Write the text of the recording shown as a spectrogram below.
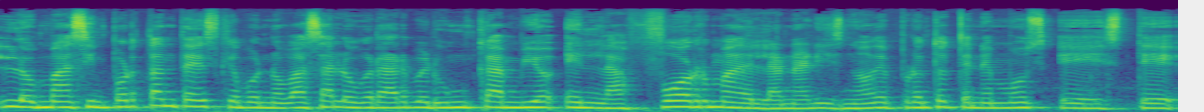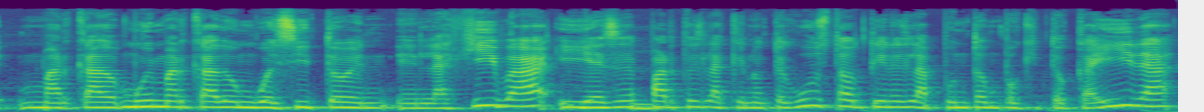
lo más importante es que, bueno, vas a lograr ver un cambio en la forma de la nariz, ¿no? De pronto tenemos este marcado, muy marcado un huesito en, en la jiba y esa parte es la que no te gusta o tienes la punta un poquito caída.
